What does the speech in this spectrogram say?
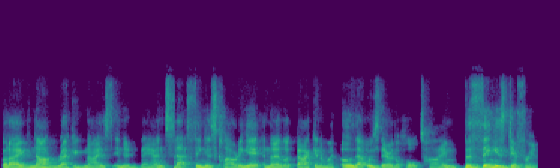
but I've not recognized in advance that thing is clouding it. And then I look back and I'm like, oh, that was there the whole time. The thing is different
